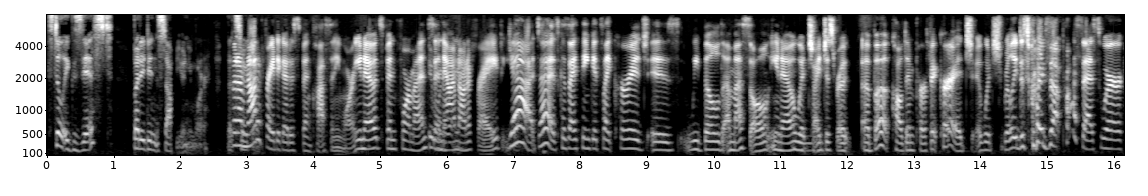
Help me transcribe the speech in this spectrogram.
still exist, but it didn't stop you anymore. That's but I'm not good. afraid to go to spin class anymore. You know, it's been four months and now. I'm not afraid. Yeah, it does. Cause I think it's like courage is we build a muscle, you know, which mm-hmm. I just wrote a book called Imperfect Courage, which really describes that process where,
